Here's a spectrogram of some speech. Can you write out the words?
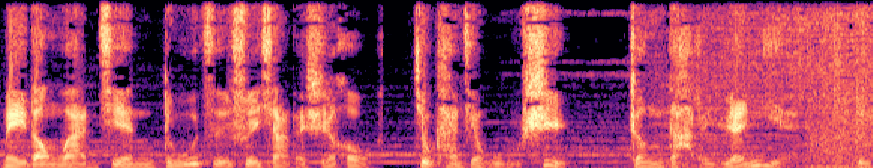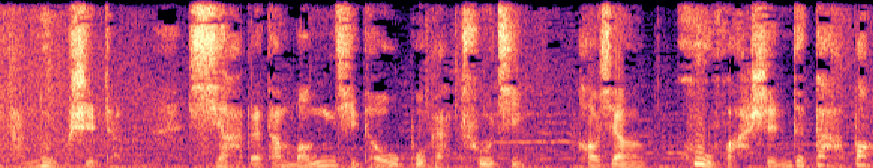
每当晚间独自睡下的时候，就看见武士。睁大了圆眼，对他怒视着，吓得他蒙起头，不敢出气，好像护法神的大棒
